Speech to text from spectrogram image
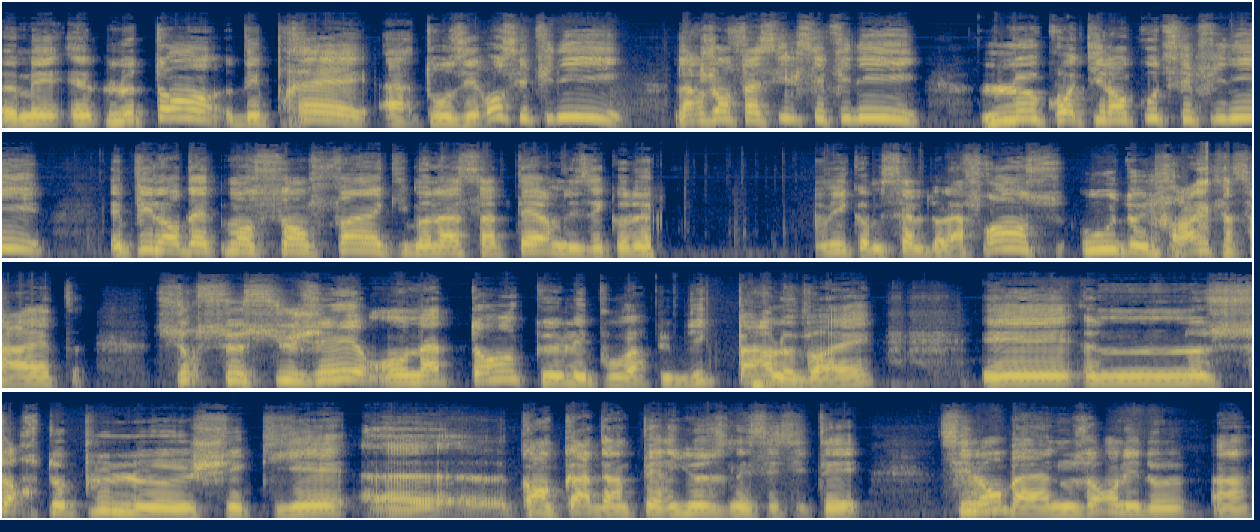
euh, mais euh, le temps des prêts à taux zéro, c'est fini. L'argent facile, c'est fini. Le quoi qu'il en coûte, c'est fini. Et puis l'endettement sans fin qui menace à terme les économies comme celle de la France, ou de, il faudrait que ça s'arrête. Sur ce sujet, on attend que les pouvoirs publics parlent vrai et ne sortent plus le chéquier euh, qu'en cas d'impérieuse nécessité. Sinon, ben, nous aurons les deux, hein,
